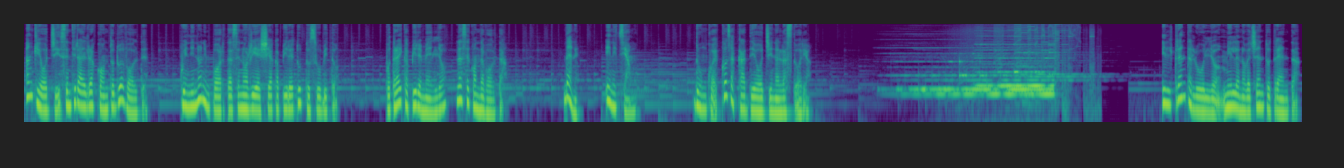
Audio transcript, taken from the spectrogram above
Anche oggi sentirai il racconto due volte, quindi non importa se non riesci a capire tutto subito. Potrai capire meglio la seconda volta. Bene, iniziamo. Dunque, cosa accadde oggi nella storia? Il 30 luglio 1930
